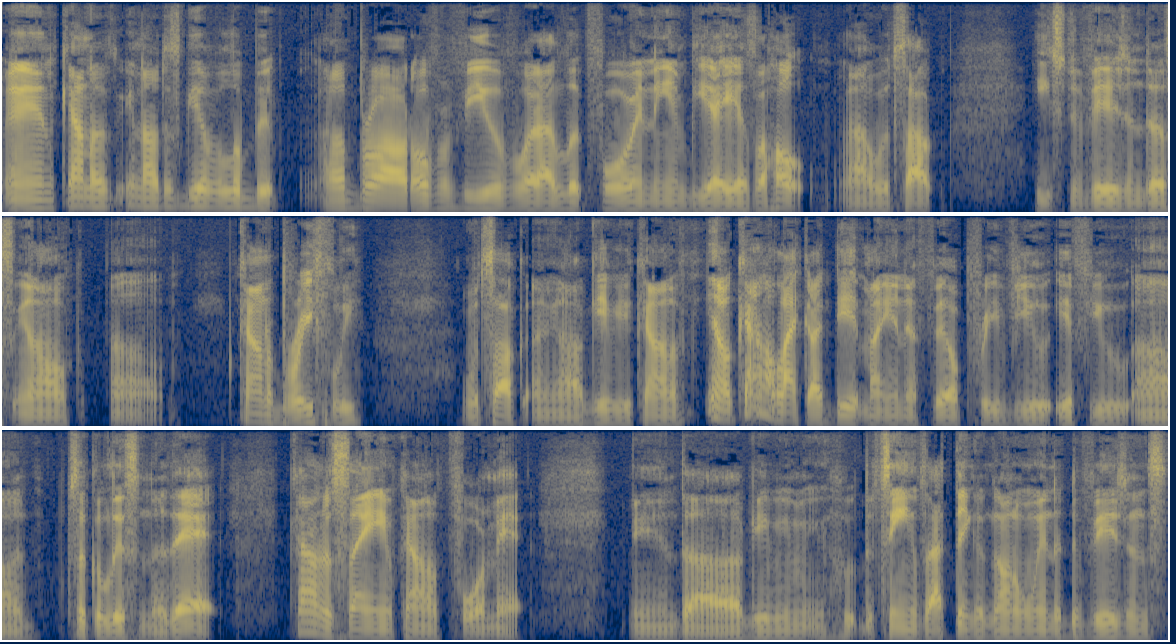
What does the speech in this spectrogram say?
and kind of, you know, just give a little bit a broad overview of what I look for in the NBA as a whole. Uh, we'll talk each division, just, you know, uh, kind of briefly. We'll talk, and I'll give you kind of, you know, kind of like I did my NFL preview. If you uh, took a listen to that, kind of the same kind of format. And uh, I'll give you the teams I think are going to win the divisions.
